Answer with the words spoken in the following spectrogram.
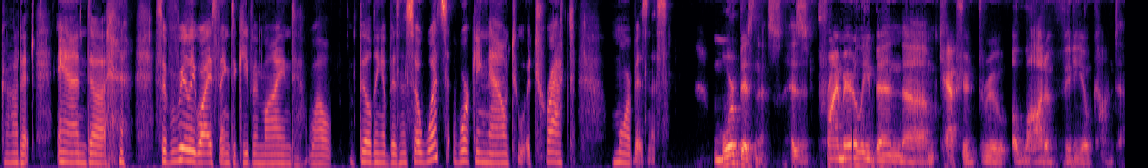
Got it. And uh, it's a really wise thing to keep in mind while building a business. So, what's working now to attract more business? More business has primarily been um, captured through a lot of video content.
